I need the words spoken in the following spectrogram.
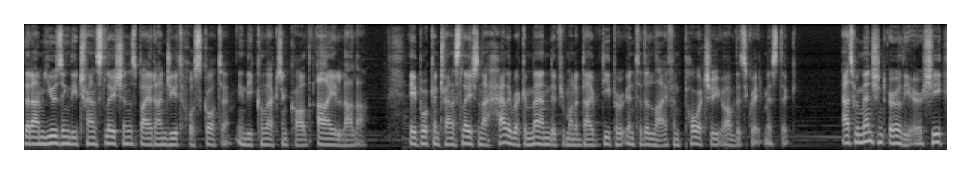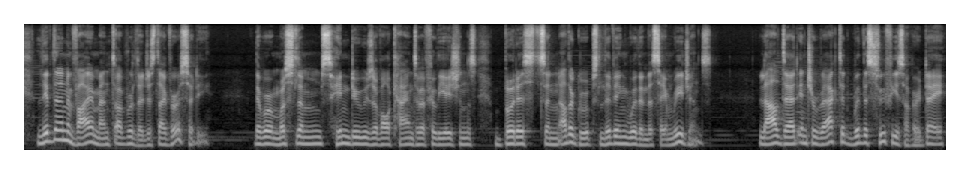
that I'm using the translations by Ranjit Hoskote in the collection called Ai Lala, a book and translation I highly recommend if you want to dive deeper into the life and poetry of this great mystic. As we mentioned earlier, she lived in an environment of religious diversity. There were Muslims, Hindus of all kinds of affiliations, Buddhists, and other groups living within the same regions. Lal Ded interacted with the Sufis of her day,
